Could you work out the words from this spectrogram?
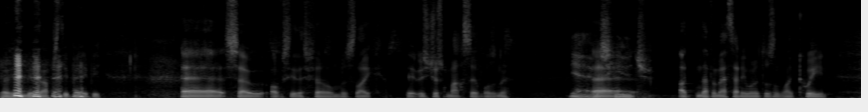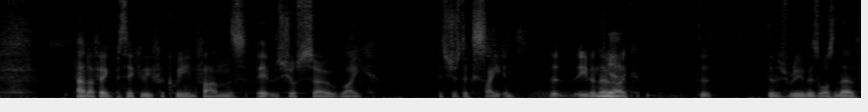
Bohemian Rhapsody, baby. Uh, so obviously this film was like it was just massive, wasn't it? Yeah, it was Uh, huge. I'd never met anyone who doesn't like Queen, and I think particularly for Queen fans, it was just so like it's just exciting. That even though Yeah. like the, there was rumors, wasn't there, of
